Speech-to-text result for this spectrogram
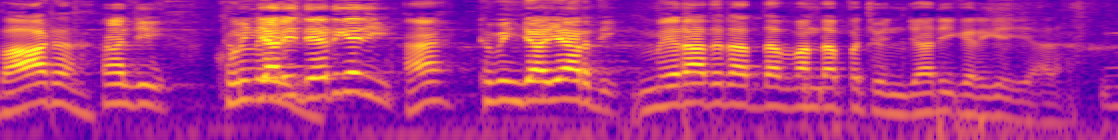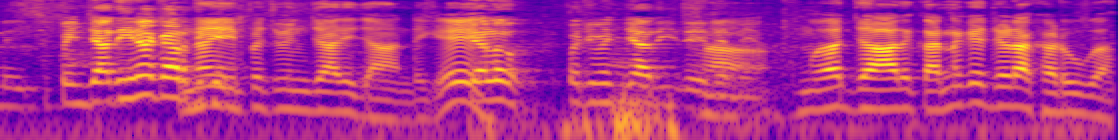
62 ਹਾਂਜੀ। 58 ਦੀ ਦੇ ਦਈਏ ਜੀ? ਹੈ? 58000 ਦੀ। ਮੇਰਾ ਤੇ ਰਾਦਾ ਬੰਦਾ 55 ਦੀ ਕਰੀਏ ਯਾਰ। ਨਹੀਂ 56 ਦੀ ਨਾ ਕਰ ਦਈਏ। ਨਹੀਂ 55 ਦੀ ਜਾਣ ਦੇਗੇ ਚਲੋ 55 ਦੀ ਦੇ ਦਿੰਦੇ ਆ ਹਾਂ ਮੈਂ ਯਾਦ ਕਰਨਗੇ ਜਿਹੜਾ ਖੜੂਗਾ।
